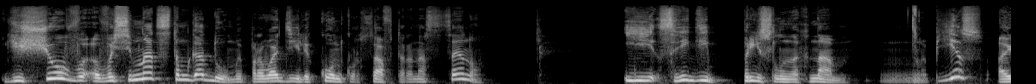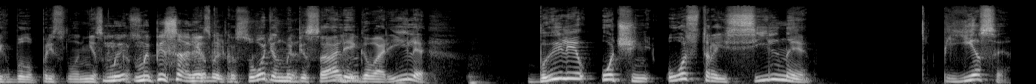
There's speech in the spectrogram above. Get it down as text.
еще в 2018 году мы проводили конкурс автора на сцену, и среди присланных нам пьес, а их было прислано несколько, мы, мы писали несколько сотен, мы писали угу. и говорили, были очень острые, сильные пьесы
